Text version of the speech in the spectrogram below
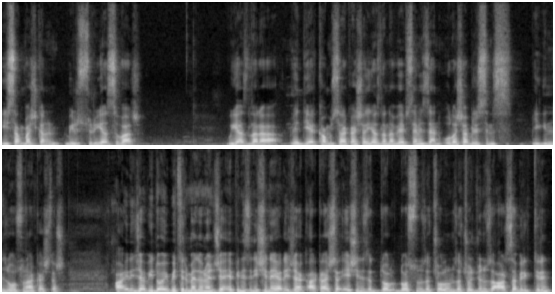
İhsan Başkan'ın bir sürü yazısı var. Bu yazılara ve diğer kamu işleri arkadaşların yazılarına web sitemizden ulaşabilirsiniz. Bilginiz olsun arkadaşlar. Ayrıca videoyu bitirmeden önce hepinizin işine yarayacak. Arkadaşlar eşinize, do- dostunuza, çoluğunuza, çocuğunuza arsa biriktirin.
